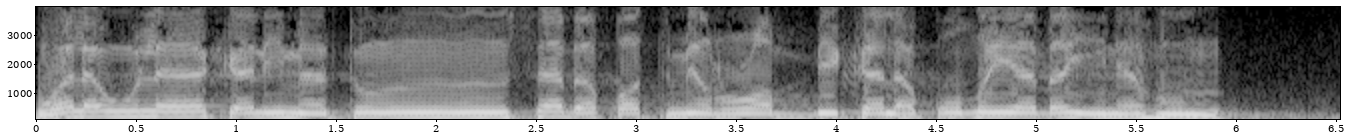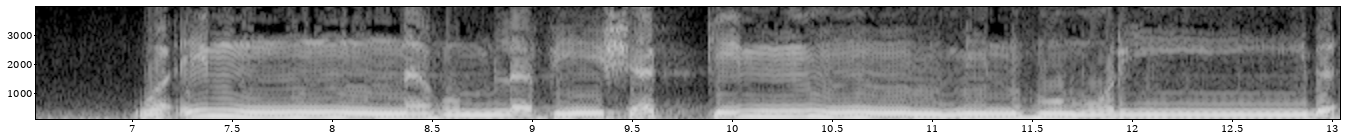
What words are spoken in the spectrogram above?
ولولا كلمة سبقت من ربك لقضي بينهم وإنهم لفي شك منه مريب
